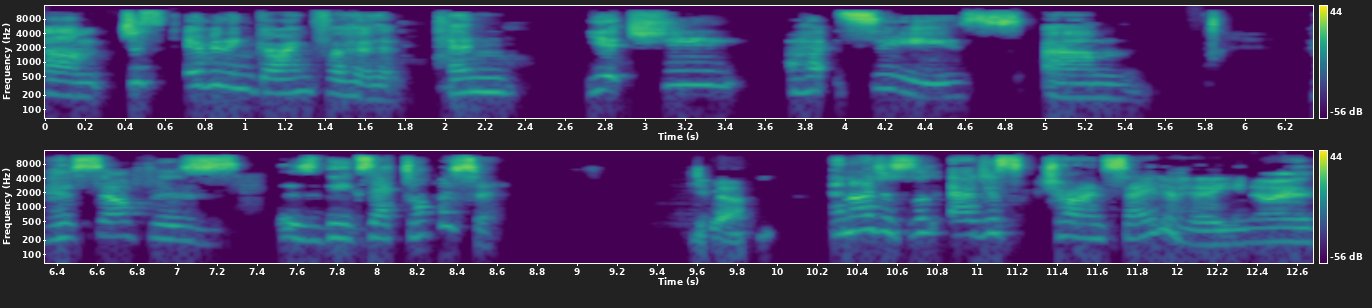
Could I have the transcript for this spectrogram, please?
um, just everything going for her. And yet she sees um, herself as, as the exact opposite. Yeah. And I just look, I just try and say to her, you know,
